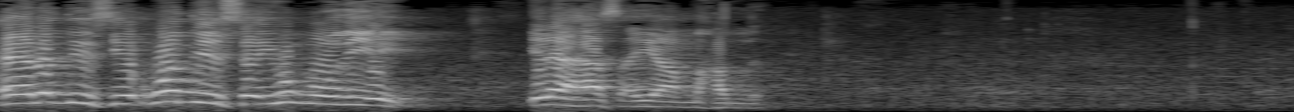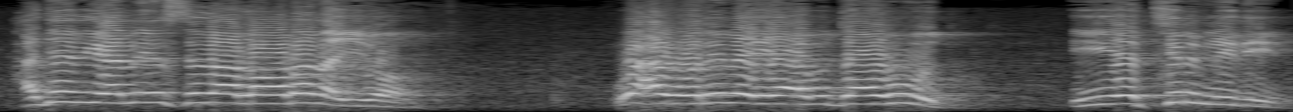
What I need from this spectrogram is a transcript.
xeeladiisa iyo quwaddiisa igu quudiyey ilaahaas ayaa mahadle xadiidkan in sidaa la odhanayo waxaa warinaya abu daawuud iyo tirmidi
